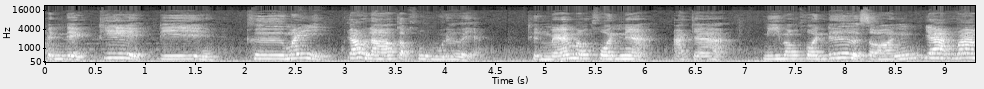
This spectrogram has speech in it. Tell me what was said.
เป็นเด็กที่ดี คือไม่ก้าวร้าวกับครูเลยถึงแม้บางคนเนี่ยอาจจะมีบางคนดื้อสอนยากบ้าง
